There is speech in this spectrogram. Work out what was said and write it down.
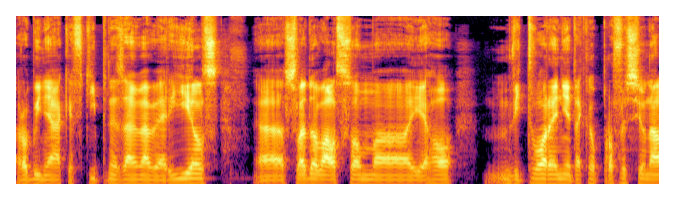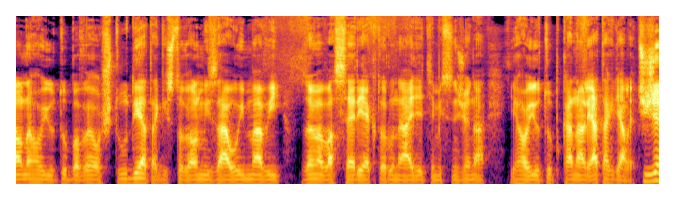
robí nejaké vtipné, zaujímavé reels. Uh, sledoval som uh, jeho vytvorenie takého profesionálneho YouTube štúdia, takisto veľmi zaujímavý, zaujímavá séria, ktorú nájdete, myslím, že na jeho YouTube kanáli a tak ďalej. Čiže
